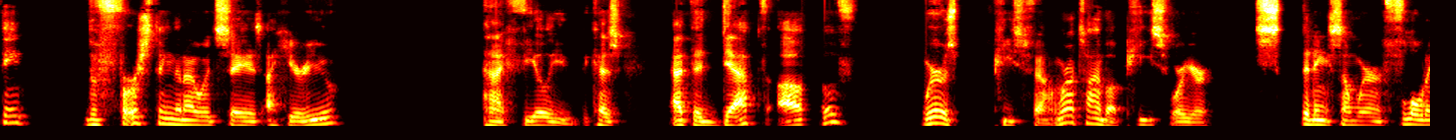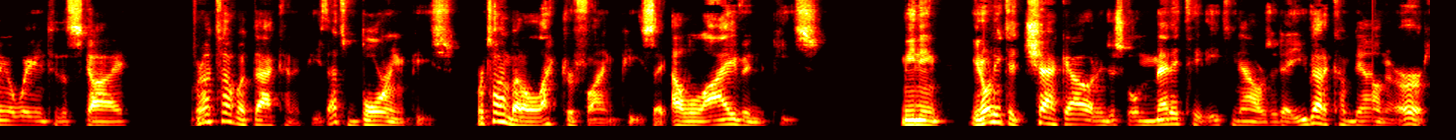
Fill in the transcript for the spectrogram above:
think the first thing that I would say is I hear you and I feel you because at the depth of where is peace found? We're not talking about peace where you're sitting somewhere and floating away into the sky. We're not talking about that kind of peace. That's boring peace. We're talking about electrifying peace, like alivened peace, meaning you don't need to check out and just go meditate 18 hours a day. You got to come down to earth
